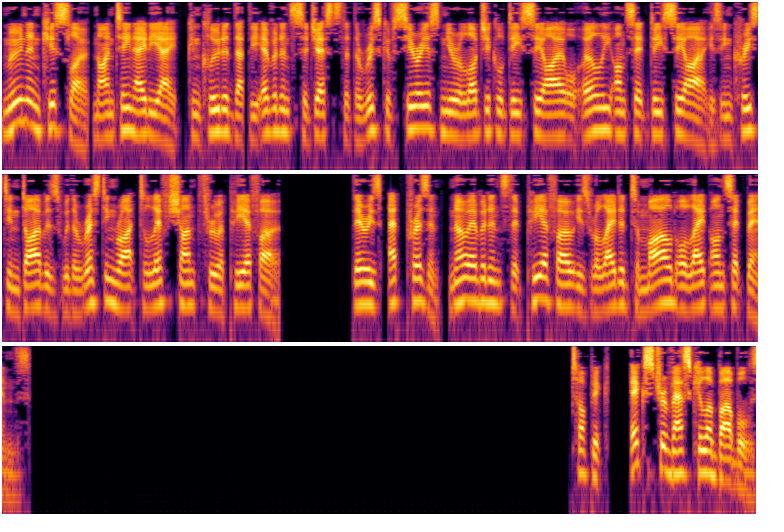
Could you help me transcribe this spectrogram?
Moon and Kisslo 1988 concluded that the evidence suggests that the risk of serious neurological DCI or early onset DCI is increased in divers with a resting right to left shunt through a PFO. There is, at present, no evidence that PFO is related to mild or late onset bends. Topic: Extravascular bubbles.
